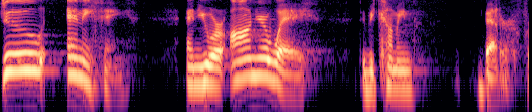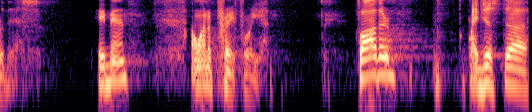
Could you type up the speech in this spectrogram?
do anything, and you are on your way to becoming better for this. Amen. I want to pray for you. Father, I just uh,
